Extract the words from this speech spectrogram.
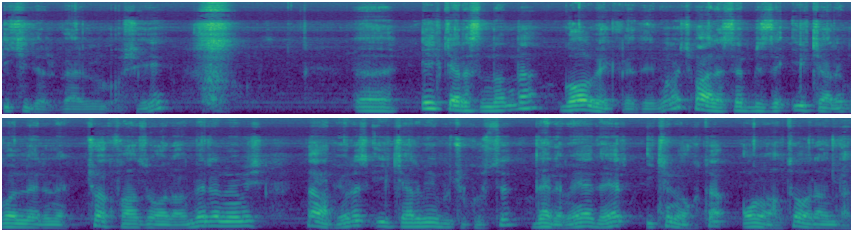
2'dir verilen o şeyi. Ee, ilk yarısından da gol beklediğim maç. Maalesef bizde ilk yarı gollerine çok fazla oran verilmemiş. Ne yapıyoruz? İlk yarı 1.5 üstü denemeye değer 2.16 orandan.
